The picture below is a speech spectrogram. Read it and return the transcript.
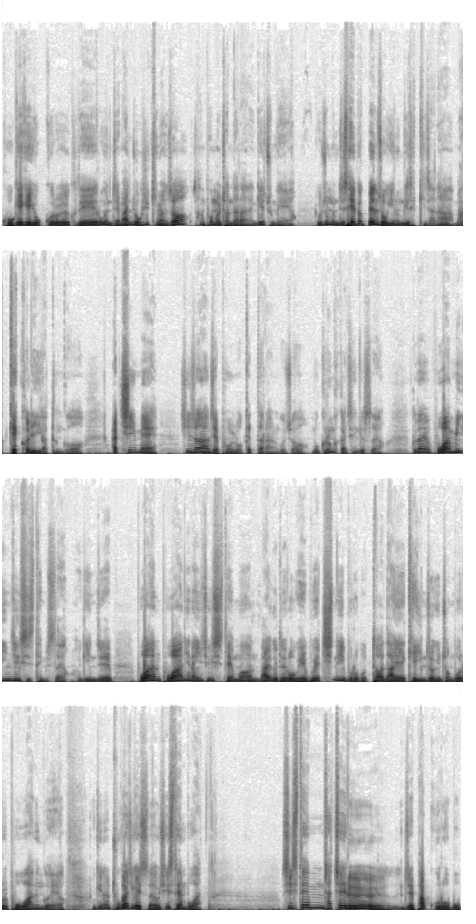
고객의 욕구를 그대로 이제 만족시키면서 상품을 전달하는 게 중요해요. 요즘은 이제 새벽 변속 이런 게 새끼잖아. 마켓 컬리 같은 거. 아침에 신선한 제품을 먹겠다라는 거죠. 뭐 그런 것까지 생겼어요. 그 다음에 보안 및 인증 시스템 있어요. 여기 이제 보안, 보안이나 인증 시스템은 말 그대로 외부의 침입으로부터 나의 개인적인 정보를 보호하는 거예요. 여기는 두 가지가 있어요. 시스템 보안. 시스템 자체를 이제 밖으로 못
